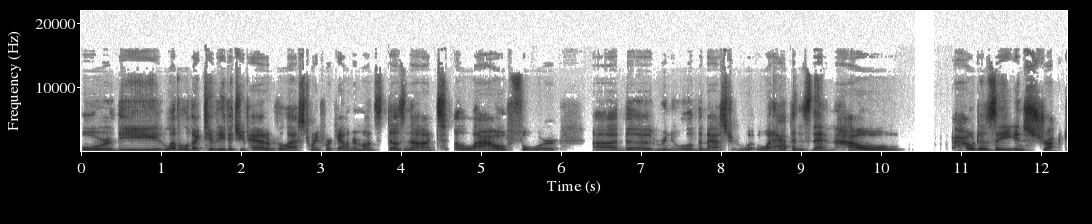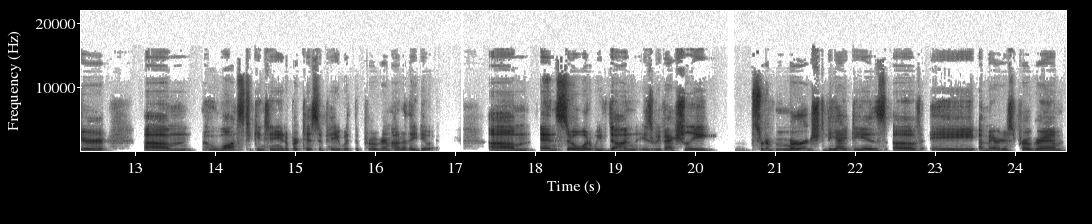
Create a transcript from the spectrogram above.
or the level of activity that you've had over the last 24 calendar months does not allow for uh, the renewal of the master what, what happens then? How how does a instructor um, who wants to continue to participate with the program how do they do it? Um, and so what we've done is we've actually sort of merged the ideas of a emeritus program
